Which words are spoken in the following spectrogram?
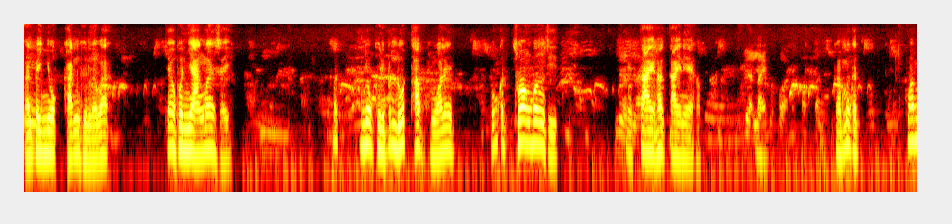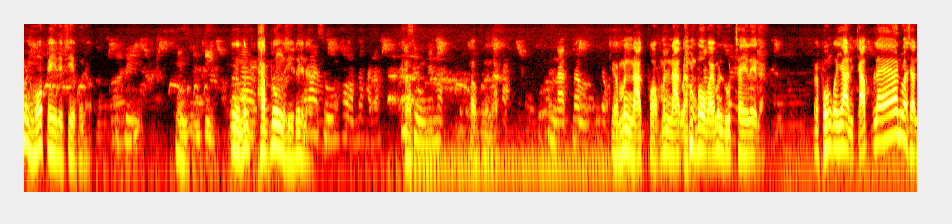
มันไปยกคันขึ้นเลยว่าเจ้าเพิ่นยางมาใส่อืมยกขึ้นเป็นหลุดทับหัวเลย ผมก็ช่องเบิ่งสิเลือดไหลตายคักตายแน่ครับเลือดไหลบ่พอในความฝันก็มันก็ว่ามันหัวเปรย์เสียพุ่นแล้วอืมจริงเออมันทับลงสิเลยนะว่าสูงพร้อมนะคะเนาะครับสูงนี่เนาะครับนั่นนะมันหนักนำพี่น้องแต่มันหนักพอมันหนักแล้วมันบ่ไหวมันหลุดใส่เลยนะแล้ว ผมก็ย่านจับแล้วว่าซั่น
